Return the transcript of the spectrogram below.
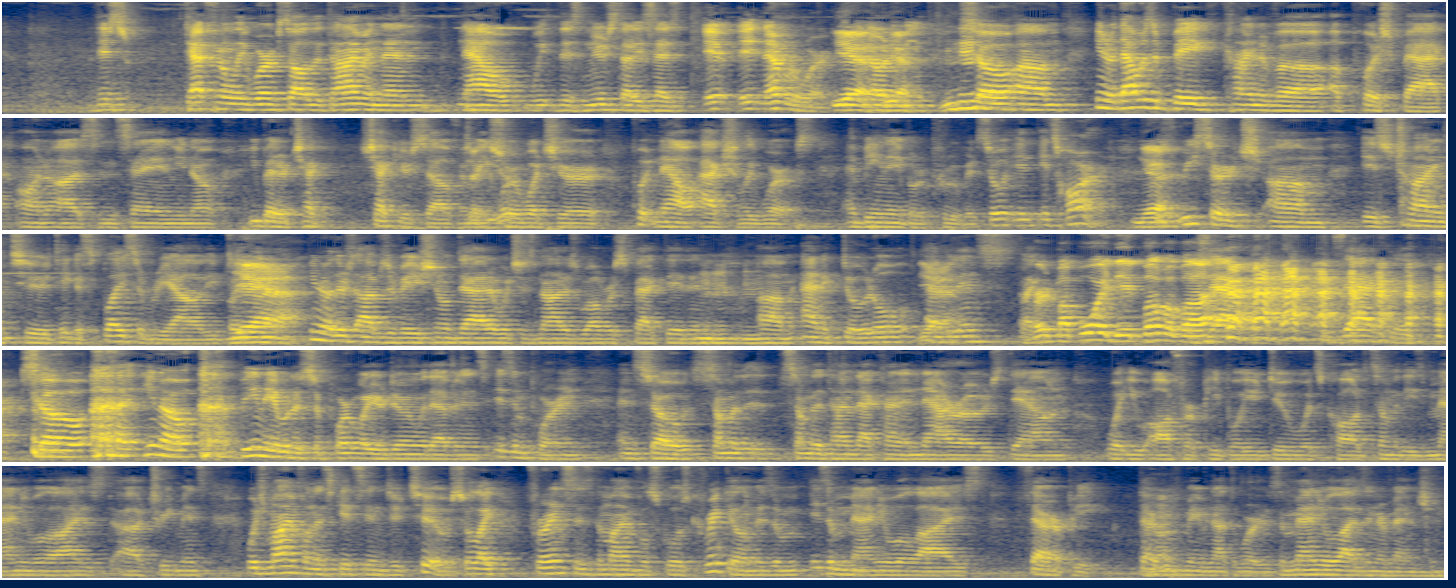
this definitely works all the time, and then now we, this new study says it, it never worked. Yeah, you know what yeah. I mean. Mhm. So um, you know that was a big kind of a, a pushback on us and saying you know you better check check yourself and Check make sure work. what you're putting out actually works and being able to prove it. So it, it's hard. Yeah. Because research um, is trying to take a splice of reality, but Yeah. you know, there's observational data which is not as well respected, and Mhm, mhm. um, anecdotal Yeah. evidence. I heard my boy did blah blah blah. Exactly, exactly. So, you know, being able to support what you're doing with evidence is important, and so some of the some of the time that kind of narrows down what you offer people. You do what's called some of these manualized uh, treatments, which mindfulness gets into too. So, like for instance, the Mindful Schools curriculum is a is a manualized therapy. Therapy Uh-huh. maybe not the word. It's a manualized intervention.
